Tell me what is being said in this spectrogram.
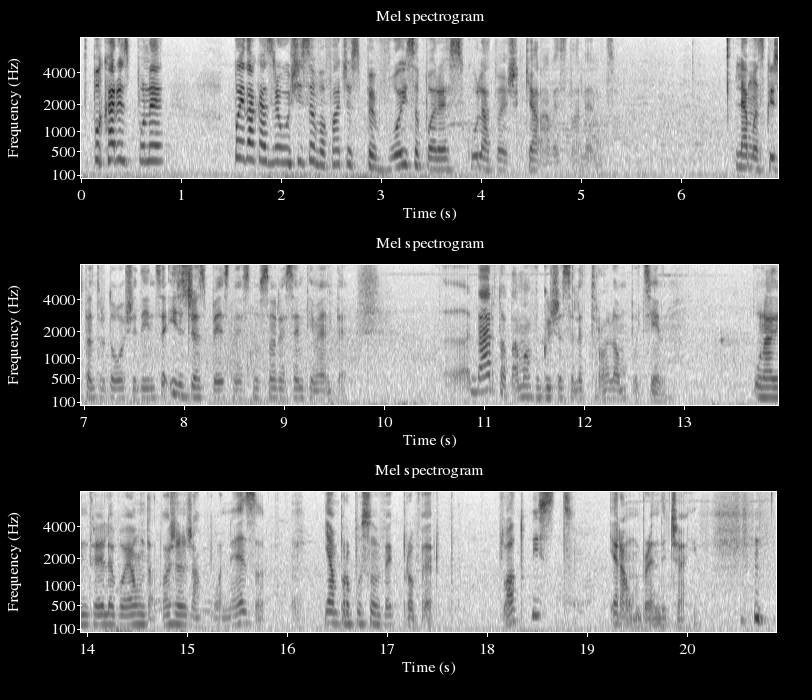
După care spune, păi dacă ați reușit să vă faceți pe voi să păreți cool, atunci chiar aveți talent. Le-am înscris pentru două ședințe, it's just business, nu sunt resentimente. Dar tot am avut grijă să le trollăm puțin. Una dintre ele voia un tatuaj în japoneză. I-am propus un vechi proverb. Plot twist? Era un brand de ceai.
